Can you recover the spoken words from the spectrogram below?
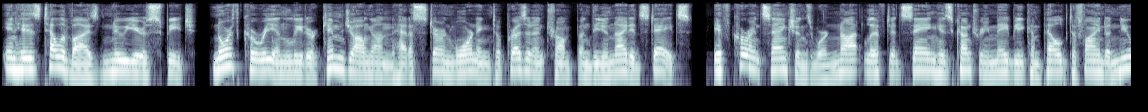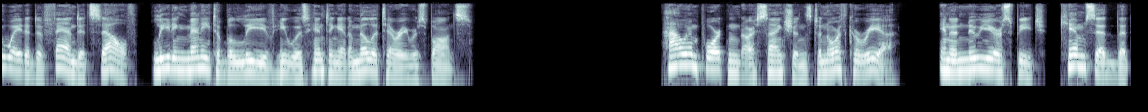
In his televised New Year's speech, North Korean leader Kim Jong-un had a stern warning to President Trump and the United States if current sanctions were not lifted saying his country may be compelled to find a new way to defend itself, leading many to believe he was hinting at a military response. How important are sanctions to North Korea? In a New Year speech, Kim said that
